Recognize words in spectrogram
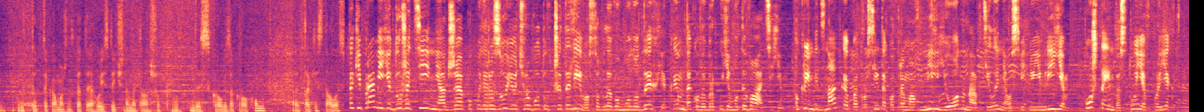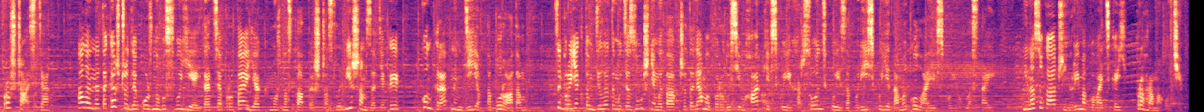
тут така можна сказати егоїстична мета, щоб десь крок за кроком е, так і сталося. Такі премії дуже цінні, адже популяризують роботу вчителів, особливо молодих, яким деколи бракує мотивації. Окрім відзнаки, Петро Сітик отримав мільйон на втілення освітньої мрії. Кошти інвестує в проєкт про щастя. Але не таке, що для кожного своє йдеться про те, як можна стати щасливішим завдяки конкретним діям та порадам. Цим проєктом ділитимуться з учнями та вчителями передусім Харківської, Херсонської, Запорізької та Миколаївської областей. Ніна Сукач, Юрій Маковецький. Програма Очі.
